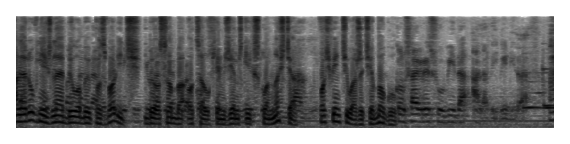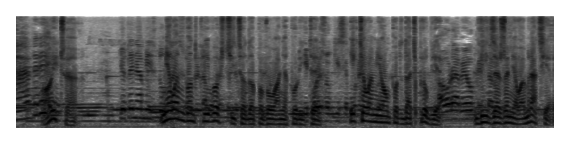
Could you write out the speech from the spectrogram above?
ale równie źle byłoby pozwolić, by osoba o całkiem ziemskich skłonnościach poświęciła życie Bogu. Ojcze, miałem wątpliwości co do powołania Polity i chciałem ją poddać próbie. Widzę, że miałem rację.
